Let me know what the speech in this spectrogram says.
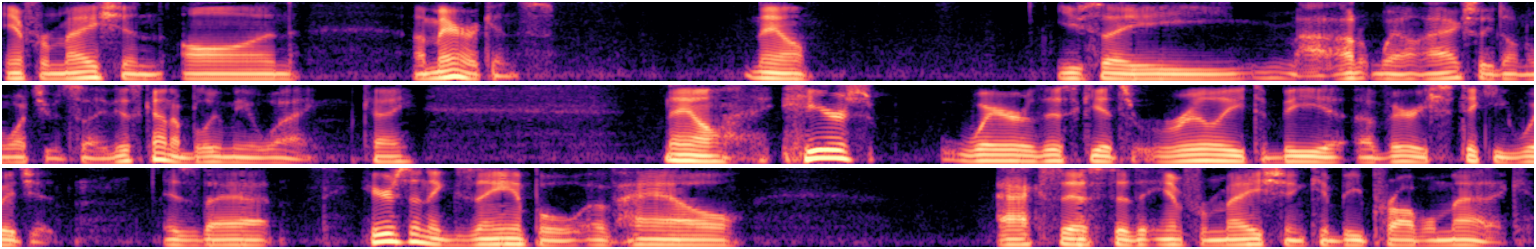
information on Americans. Now, you say, I don't, well, I actually don't know what you would say. This kind of blew me away. Okay. Now, here's where this gets really to be a, a very sticky widget is that here's an example of how access to the information can be problematic.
